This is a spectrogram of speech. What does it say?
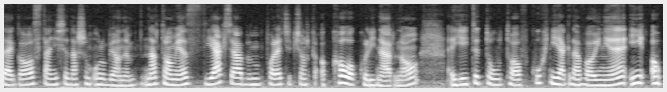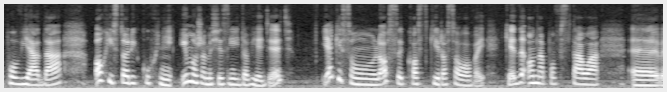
tego stanie się naszym ulubionym. Natomiast ja chciałabym polecić książkę około kulinarną. Jej tytuł to W kuchni jak na wojnie i opowiada o historii kuchni i możemy się z niej dowiedzieć, jakie są losy kostki rosołowej, kiedy ona powstała, e,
